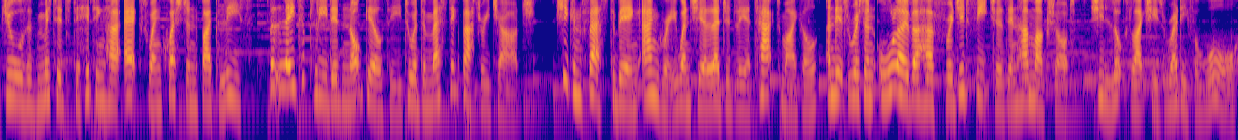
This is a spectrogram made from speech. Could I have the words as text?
Jules admitted to hitting her ex when questioned by police, but later pleaded not guilty to a domestic battery charge. She confessed to being angry when she allegedly attacked Michael, and it's written all over her frigid features in her mugshot. She looks like she's ready for war.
